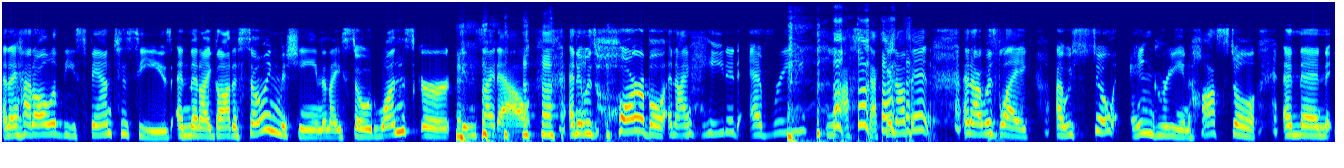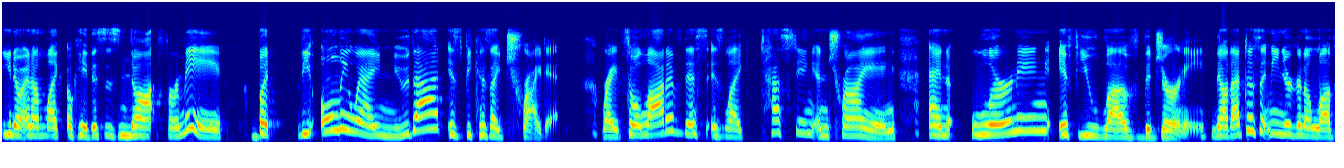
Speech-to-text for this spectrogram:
and i had all of these fantasies. And then i got a sewing machine and i sewed one skirt inside out and it was horrible and i hated every last second of it. And i was like i was so angry and hostile and then, you know, and I'm like, okay, this is not for me. But the only way I knew that is because I tried it right? So a lot of this is like testing and trying and learning if you love the journey. Now, that doesn't mean you're going to love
